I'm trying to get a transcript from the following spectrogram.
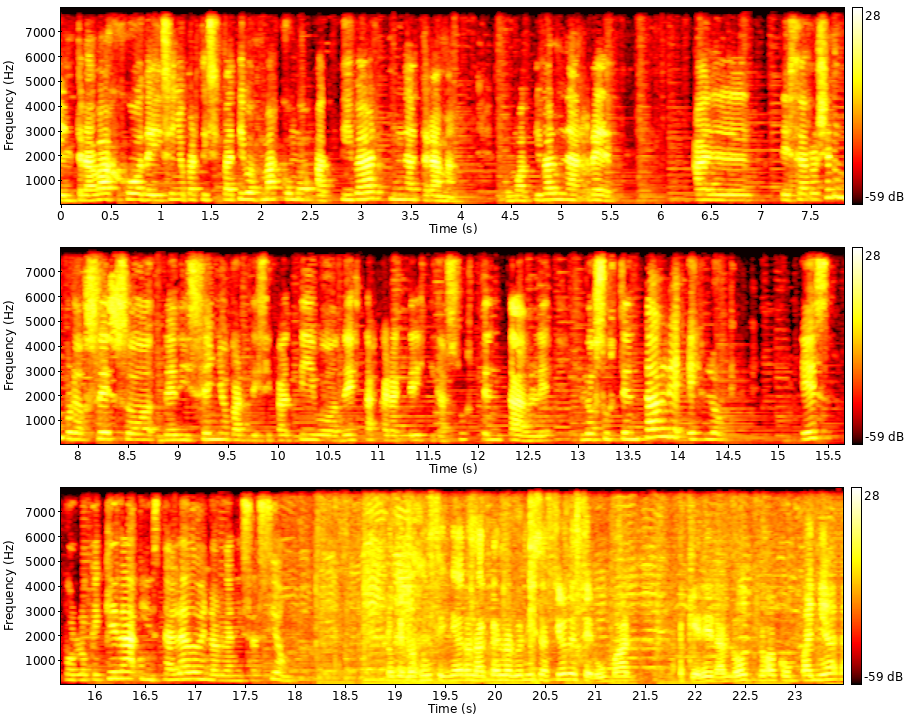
el trabajo de diseño participativo es más como activar una trama, como activar una red. Al desarrollar un proceso de diseño participativo de estas características sustentable, lo sustentable es lo que es por lo que queda instalado en la organización. Lo que nos enseñaron acá en la organización es ser humano, a querer al otro, acompañar,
